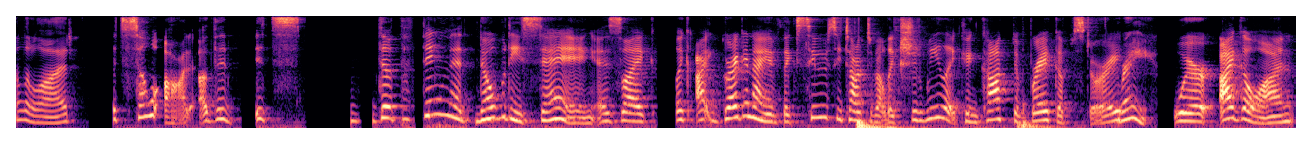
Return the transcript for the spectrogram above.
a little odd. It's so odd. Uh, the, it's the the thing that nobody's saying is like like I Greg and I have like seriously talked about like should we like concoct a breakup story Right. where I go on,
